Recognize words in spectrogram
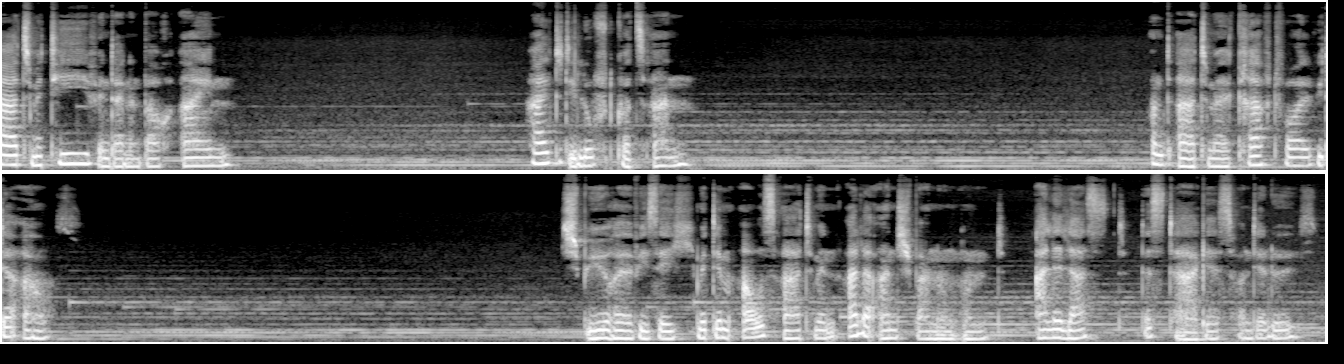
Atme tief in deinen Bauch ein. Halte die Luft kurz an. Und atme kraftvoll wieder aus. Spüre, wie sich mit dem Ausatmen alle Anspannung und alle Last des Tages von dir löst.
